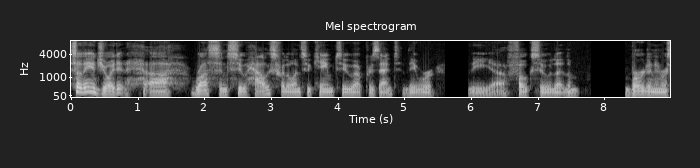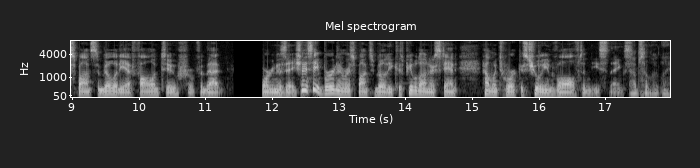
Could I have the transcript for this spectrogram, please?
So they enjoyed it. Uh, Russ and Sue House were the ones who came to uh, present. They were the uh, folks who the, the burden and responsibility had fallen to for, for that organization. I say burden and responsibility because people don't understand how much work is truly involved in these things. Absolutely.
